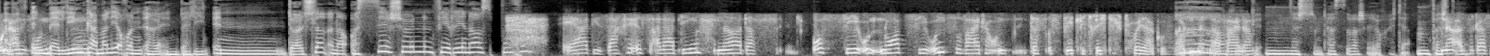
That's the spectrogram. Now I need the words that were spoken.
Und Aber in Berlin kann man ja auch in, äh, in Berlin, in Deutschland an der Ostsee schön ein Ferienhaus buchen. Ja, die Sache ist allerdings, ne, dass Ostsee und Nordsee und so weiter und das ist wirklich richtig teuer geworden mittlerweile. Ah, Okay, okay. Hm, das stimmt, hast du wahrscheinlich auch recht, ja. Hm, verstehe. Na, also das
